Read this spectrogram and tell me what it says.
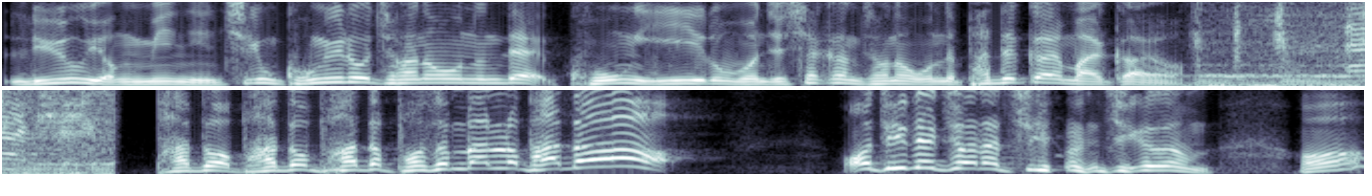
류영민님이 지금 02로 전화 오는데 02로 먼저 시작한 전화 오는데 받을까요 말까요? 받아 받아 받아. 버선발로 받아! 어떻게 될 줄 알아 지금 지금. 어?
